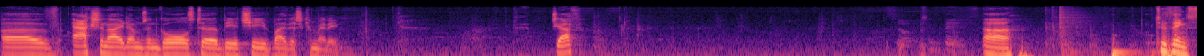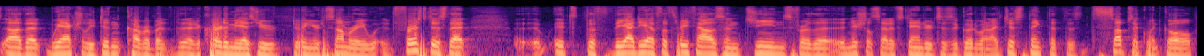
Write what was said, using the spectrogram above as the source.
of action items and goals to be achieved by this committee. Jeff? Uh, two things uh, that we actually didn't cover, but that occurred to me as you're doing your summary. First is that uh, it's the the idea of the 3,000 genes for the initial set of standards is a good one. I just think that the subsequent goal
